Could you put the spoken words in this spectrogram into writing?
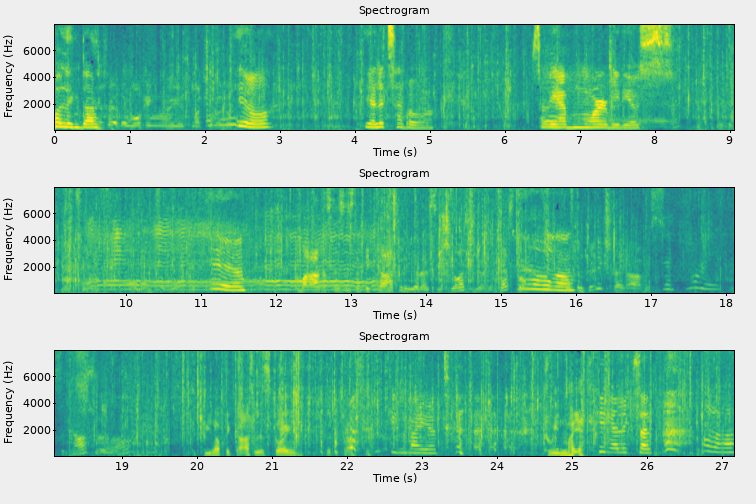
Falling down. Yeah, the walking is much better. Yeah. Yeah, let's have a walk. So we have more videos. Yeah. Guck mal, Ares, das ist der Big Castle hier, das ist das Schloss hier, der Festung. Ja. Festung Königstein, Ares. Das ist the castle, huh? The queen of the castle is going to the castle. King Mayat. Queen Maya. King Alexander. Ah.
